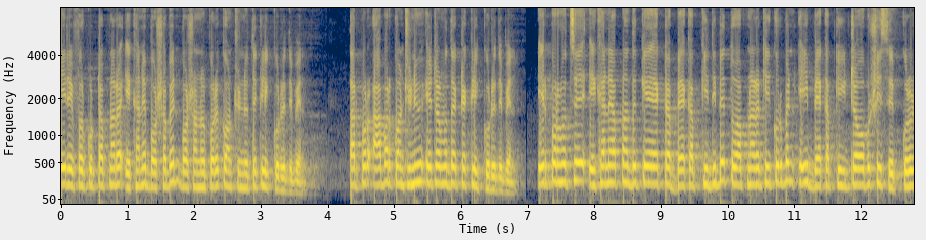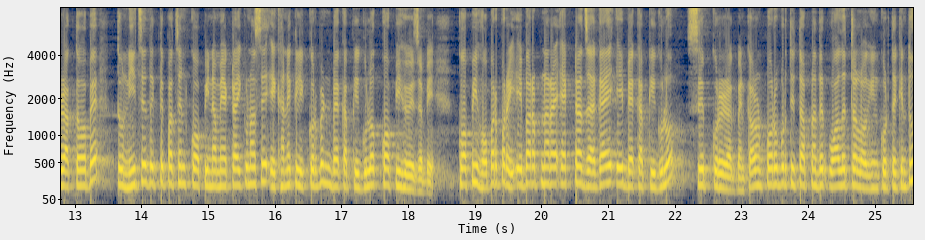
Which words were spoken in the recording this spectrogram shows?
এই রেফার কোডটা আপনারা এখানে বসাবেন, বসানোর পরে কন্টিনিউতে ক্লিক করে দেবেন। তারপর আবার কন্টিনিউ এটার মধ্যে একটা ক্লিক করে দেবেন। এরপর হচ্ছে এখানে আপনাদেরকে একটা ব্যাকআপ কি দিবে। তো আপনারা কি করবেন? এই ব্যাকআপ কিটা অবশ্যই সেভ করে রাখতে হবে। তো নিচে দেখতে পাচ্ছেন কপি নামে একটা আইকন আছে। এখানে ক্লিক করবেন, ব্যাকআপ কিগুলো কপি হয়ে যাবে। কপি হবার পরে এবার আপনারা একটা জায়গায় এই ব্যাকআপ কিগুলো সেভ করে রাখবেন। কারণ পরবর্তীতে আপনাদের ওয়ালেটটা লগ করতে কিন্তু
